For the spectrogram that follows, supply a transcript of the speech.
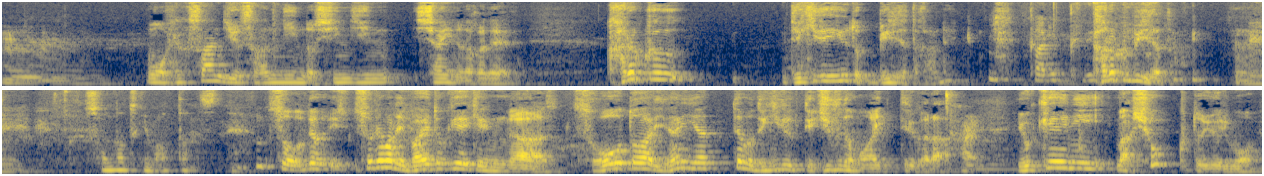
ら。うん。もう133人の新人社員の中で軽く出来で言うとビリだったからね。軽く軽くビリだった、そんな時もあったんですね。うん、そうでもそれまでにバイト経験が相当あり何やってもできるっていう自負のまま言ってるからはい。余計に、まあ、ショックというよりも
